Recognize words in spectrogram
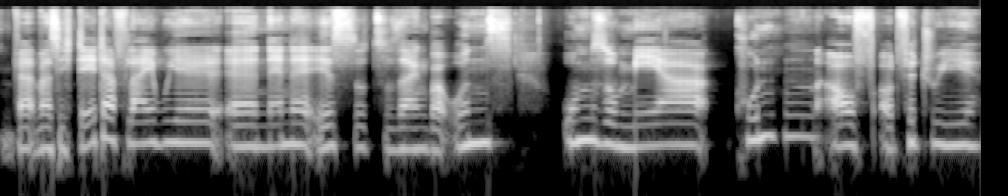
was ich Data Flywheel äh, nenne, ist sozusagen bei uns umso mehr Kunden auf Outfittery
